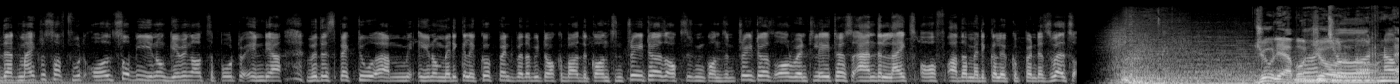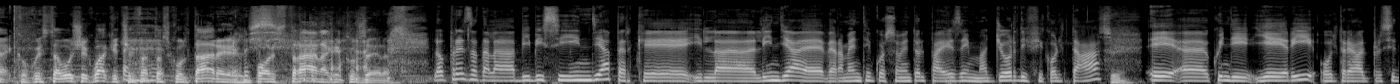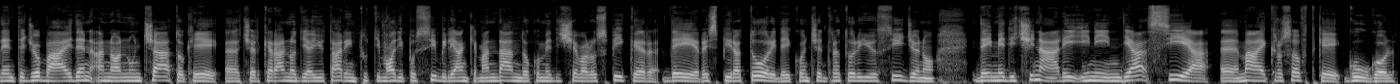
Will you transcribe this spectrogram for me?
that Microsoft would also be, you know, giving out support to India with respect to, um, you know, medical equipment, whether we talk about the concentrators, oxygen concentrators, or ventilators, and the likes of other medical equipment as well. So Giulia, buongiorno. Buongiorno. Ecco, questa voce qua che ci hai fatto ascoltare è un po' strana, che cos'era? L'ho presa dalla BBC India perché il, l'India è veramente in questo momento il paese in maggior difficoltà Sì. e eh, quindi ieri, oltre al presidente Joe Biden, hanno annunciato che eh, cercheranno di aiutare in tutti i modi possibili, anche mandando, come diceva lo speaker, dei respiratori, dei concentratori di ossigeno, dei medicinali in India, sia eh, Microsoft che Google.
